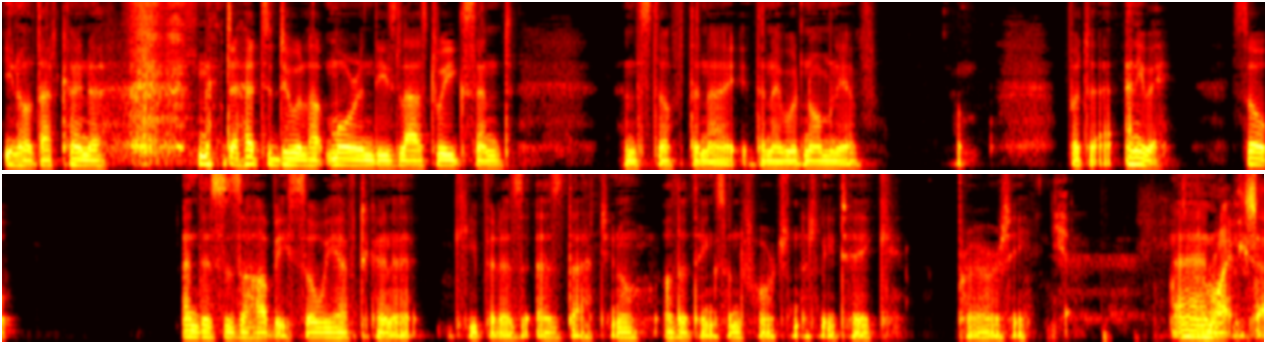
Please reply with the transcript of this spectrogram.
you know that kind of meant I had to do a lot more in these last weeks and and stuff than I than I would normally have. But uh, anyway, so and this is a hobby, so we have to kind of keep it as as that. You know, other things unfortunately take priority. Yeah. and Um, rightly so.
